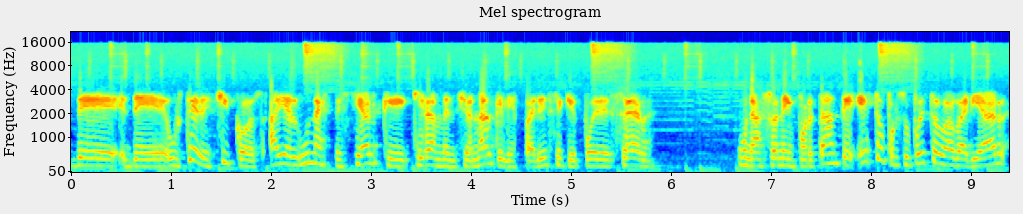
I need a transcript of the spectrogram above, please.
de, de ustedes, chicos, ¿hay alguna especial que quieran mencionar que les parece que puede ser una zona importante? Esto, por supuesto, va a variar.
